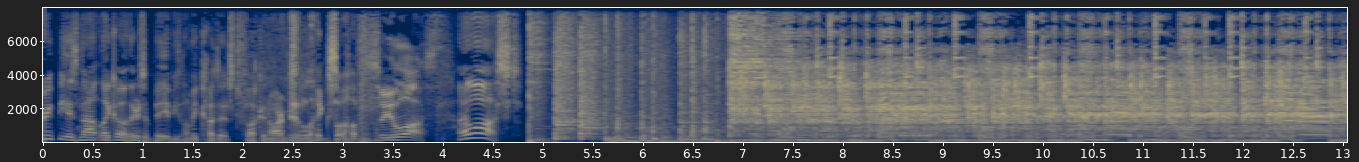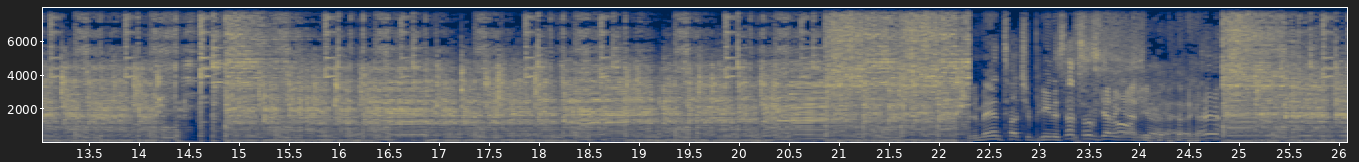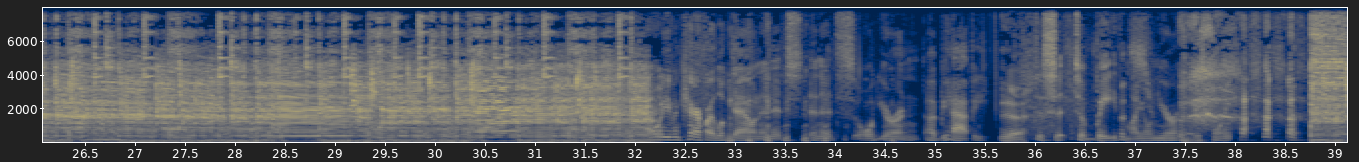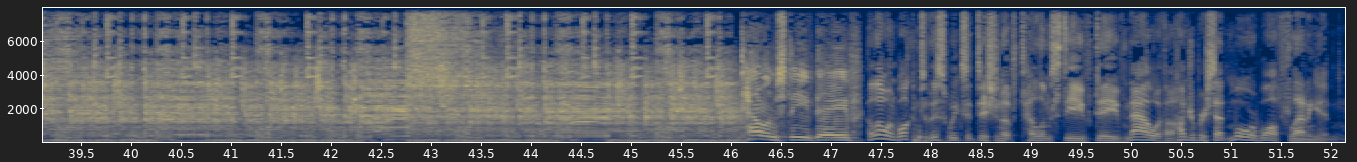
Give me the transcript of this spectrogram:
creepy is not like, oh, there's a baby. Let me cut its fucking arms and legs off. So you lost. I lost. Did a man touch your penis? That's what I'm getting at oh, here. I don't even care if I look down and it's and it's all urine. I'd be happy. Yeah. To sit to bathe in my own urine at this point. Tell him, Steve, Dave. Hello and welcome to this week's edition of Tell 'em Steve Dave. Now with 100% more Walt Flanagan.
